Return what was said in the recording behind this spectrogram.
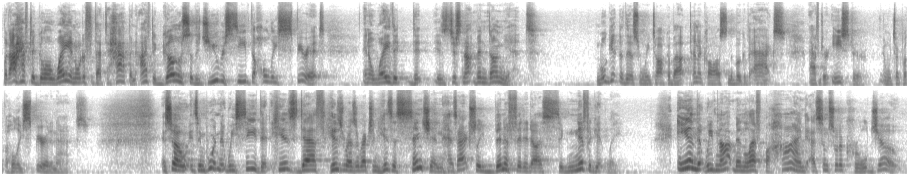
But I have to go away in order for that to happen. I have to go so that you receive the Holy Spirit in a way that, that has just not been done yet. And we'll get to this when we talk about Pentecost in the book of Acts after Easter, and we talk about the Holy Spirit in Acts. And so it's important that we see that his death, his resurrection, his ascension has actually benefited us significantly, and that we've not been left behind as some sort of cruel joke.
